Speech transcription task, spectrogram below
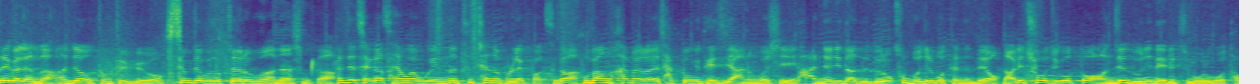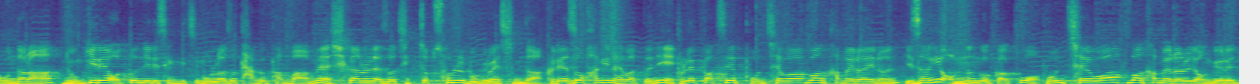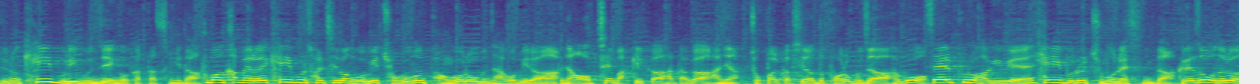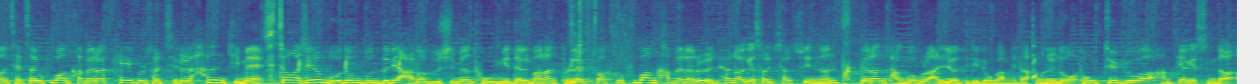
내 관련다. 안녕 동티뷰. 시청자 구독자 여러분 안녕하십니까? 현재 제가 사용하고 있는 투채널 블랙박스가 후방 카메라에 작동이 되지 않은 것이 반년이 다 되도록 손보질 못했는데요. 날이 추워지고 또 언제 눈이 내릴지 모르고 더군다나 눈길에 어떤 일이 생길지 몰라서 다급한 마음에 시간을 내서 직접 손을 보기로 했습니다. 그래서 확인을 해봤더니 블랙박스의 본체와 후방 카메라에는 이상이 없는 것 같고 본체와 후방 카메라를 연결해주는 케이블이 문제인 것 같았습니다. 후방 카메라의 케이블 설치 방법이 조금은 번거로운 작업이라 그냥 업체에 맡길까 하다가 아니야 족발값이라도 벌어보자 하고 셀프로 하기 위해 케이블을 주문했습니다. 그래서 오늘은 제 차의 후방 카메라 케이블 설치를 하는 김에 시청하시는 모든 분들이 알아두시면 도움이 될 만한 블랙박스 후방 카메라를 편하게 설치할 수 있는 특별한 방법을 알려드리려고 합니다. 오늘도 동튜브와 함께 하겠습니다.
